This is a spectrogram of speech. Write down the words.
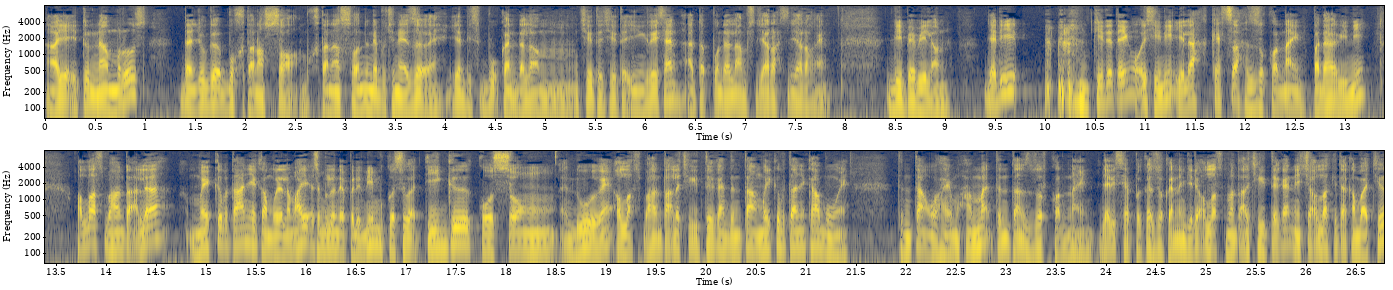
Ha, iaitu Namrus dan juga Bukhtanasar Bukhtanasar ni Nebuchadnezzar eh, yang disebutkan dalam cerita-cerita Inggeris kan ataupun dalam sejarah-sejarah kan di Babylon jadi kita tengok di sini ialah kisah Zulkarnain pada hari ini Allah SWT mereka bertanya kamu dalam ayat sebelum daripada ni muka surat 302 eh, Allah SWT ceritakan tentang mereka bertanya kamu eh tentang wahai Muhammad tentang Zulkarnain. Jadi siapakah Zulkarnain? Jadi Allah SWT ceritakan insya-Allah kita akan baca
